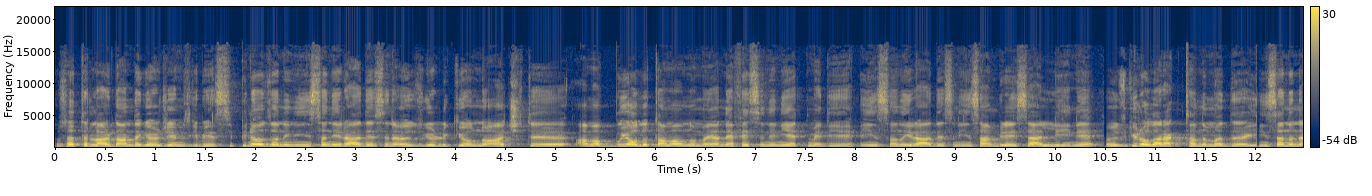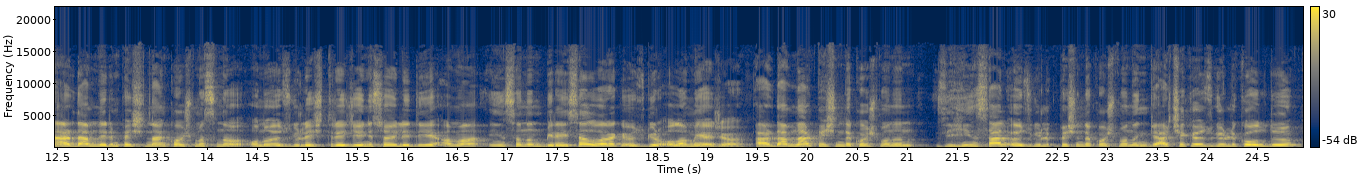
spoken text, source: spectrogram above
Bu satırlardan da göreceğimiz gibi Spinoza'nın insan iradesine özgürlük yolunu açtığı ama bu yolu tamamlamaya nefesinin yetmediği, insan iradesini, insan bireyselliğini özgür olarak tanımadığı, insanın erdemlerin peşinden koşmasını, onu özgür özgürleştireceğini söylediği ama insanın bireysel olarak özgür olamayacağı, erdemler peşinde koşmanın, zihinsel özgürlük peşinde koşmanın gerçek özgürlük olduğu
